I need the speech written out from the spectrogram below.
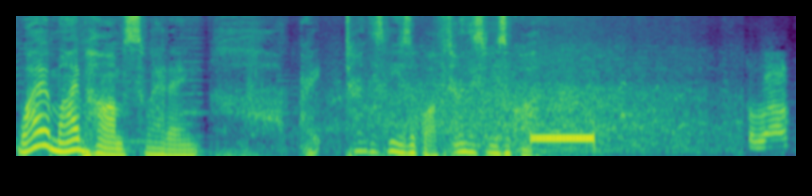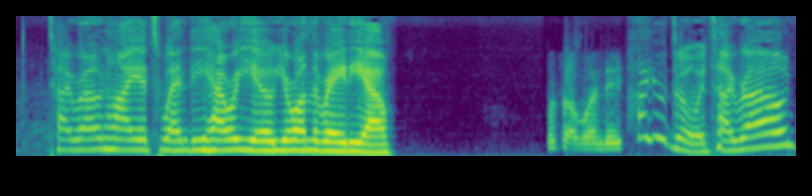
why are my palms sweating? All right, turn this music off. Turn this music off. Hello? Tyrone, hi, it's Wendy. How are you? You're on the radio. What's up, Wendy? How you doing, Tyrone?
